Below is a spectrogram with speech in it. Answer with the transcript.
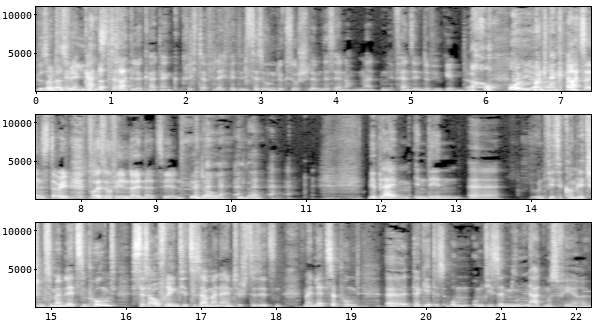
Besonders wenn für er ihn. ganz tolle Glück hat, dann kriegt er vielleicht, ist das Unglück so schlimm, dass er noch mal ein Fernsehinterview geben darf. Oh, oh ja, Und dann kann er seine Story vor so vielen Leuten erzählen. genau, genau. Wir bleiben in den, äh, und wir kommen jetzt schon zu meinem letzten Punkt. Ist das aufregend, hier zusammen an einem Tisch zu sitzen? Mein letzter Punkt, äh, da geht es um, um diese Minenatmosphäre.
